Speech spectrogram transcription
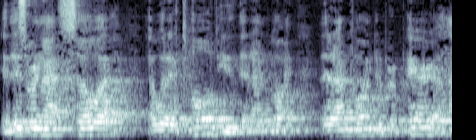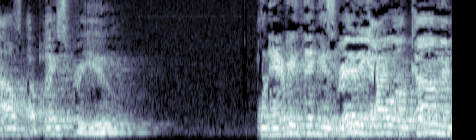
If this were not so, I would have told you that I'm going, that I'm going to prepare a house, a place for you. When everything is ready, I will come and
